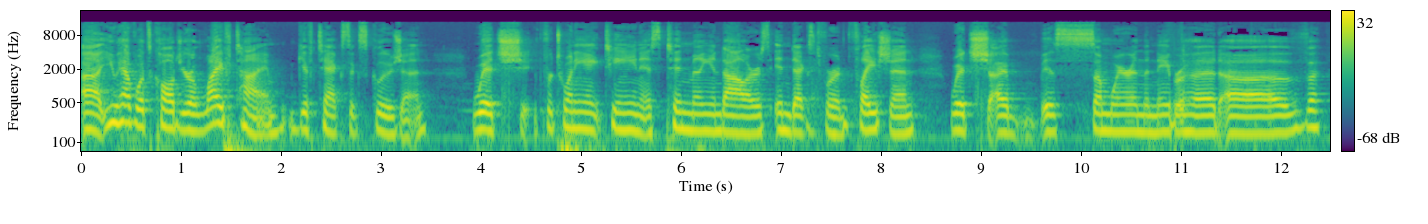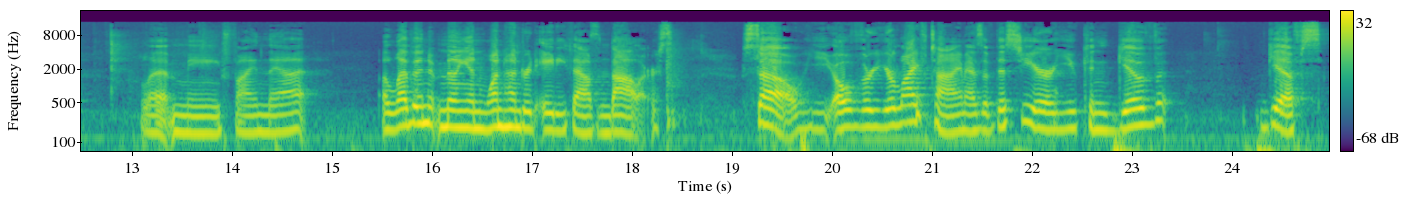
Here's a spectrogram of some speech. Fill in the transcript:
uh, you have what's called your lifetime gift tax exclusion, which for 2018 is $10 million indexed for inflation, which I, is somewhere in the neighborhood of, let me find that, $11,180,000. So, over your lifetime, as of this year, you can give gifts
